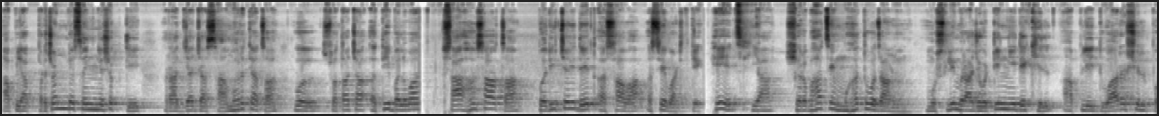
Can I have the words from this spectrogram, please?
आपल्या प्रचंड सैन्यशक्ती राज्याच्या सामर्थ्याचा व स्वतःच्या अतिबलवा साहसाचा परिचय देत असावा असे वाटते. हेच या शर्भाचे महत्त्व जाणून मुस्लिम राजवटींनी देखील आपली द्वारशिल्प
